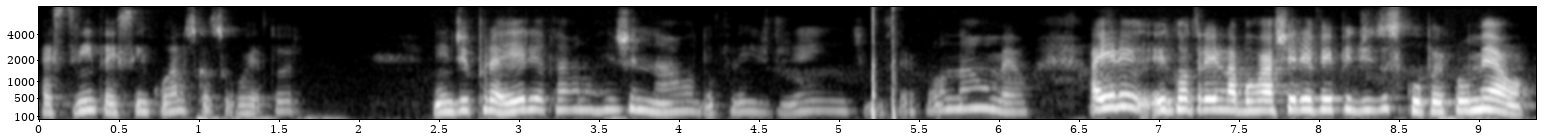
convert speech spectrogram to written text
faz 35 anos que eu sou corretora. Vendi para ele, eu estava no Reginaldo. Eu falei, gente, ele falou, não, Mel. Aí ele, eu encontrei ele na borracheira e veio pedir desculpa. Ele falou, Mel,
